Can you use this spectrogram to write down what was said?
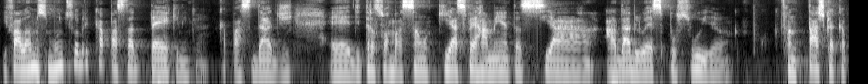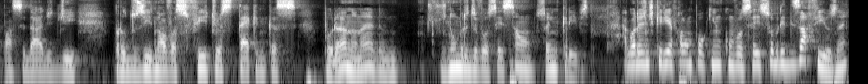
e falamos muito sobre capacidade técnica, capacidade é, de transformação que as ferramentas que a AWS possui, né? fantástica capacidade de produzir novas features técnicas por ano, né? Os números de vocês são, são incríveis. Agora a gente queria falar um pouquinho com vocês sobre desafios, né?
